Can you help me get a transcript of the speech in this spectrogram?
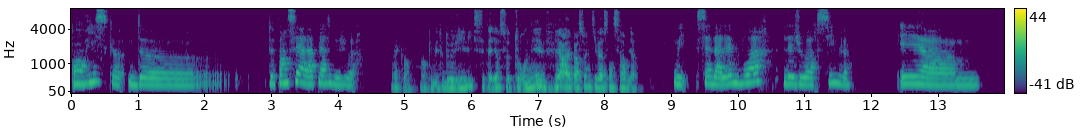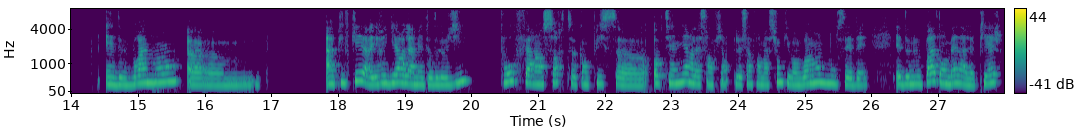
on risque de, de penser à la place du joueur. D'accord. Donc méthodologie UX, c'est-à-dire se tourner vers la personne qui va s'en servir. Oui, c'est d'aller voir les joueurs cibles et, euh, et de vraiment euh, appliquer avec rigueur la méthodologie pour faire en sorte qu'on puisse euh, obtenir les, les, informations qui vont vraiment nous aider et de ne pas tomber dans le piège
